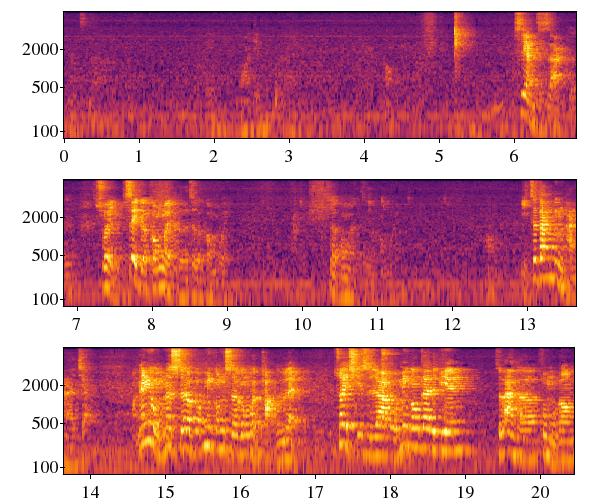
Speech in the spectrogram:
这样子啊。哎，挖掉。好，这样子是暗合的，所以这个宫位和这个宫位，这个宫位和这个宫位。以这张命盘来讲，啊，那因为我们的十二宫命宫十二宫会跑，对不对？所以其实啊，我命宫在这边是不是暗合父母宫？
